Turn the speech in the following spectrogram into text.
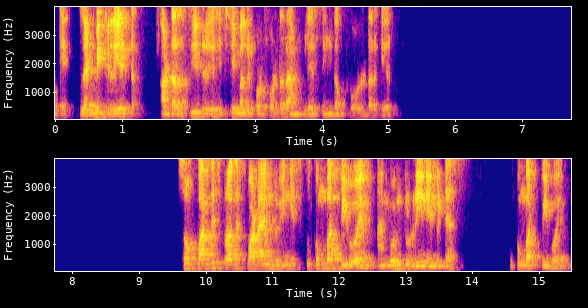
Okay, let me create under C HTML report folder. I'm placing the folder here. So for this project, what I am doing is Cucumber POM. I'm going to rename it as Cucumber POM.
